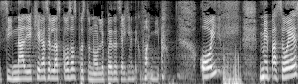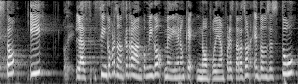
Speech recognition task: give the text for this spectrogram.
si nadie quiere hacer las cosas, pues tú no le puedes decir al cliente como, ay, mira, hoy me pasó esto y las cinco personas que trabajan conmigo me dijeron que no podían por esta razón. Entonces tú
